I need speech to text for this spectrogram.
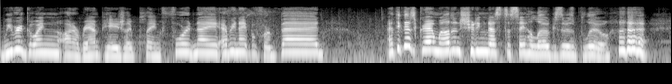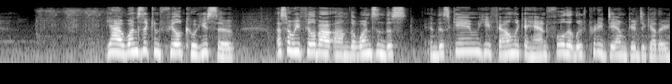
we were going on a rampage, like playing Fortnite every night before bed. I think that's Graham Weldon shooting at us to say hello because it was blue. yeah, ones that can feel cohesive. That's how we feel about um, the ones in this in this game. He found like a handful that looked pretty damn good together.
